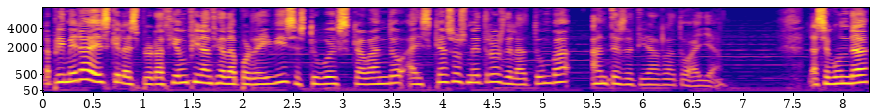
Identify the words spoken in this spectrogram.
La primera es que la exploración financiada por Davis estuvo excavando a escasos metros de la tumba antes de tirar la toalla. La segunda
